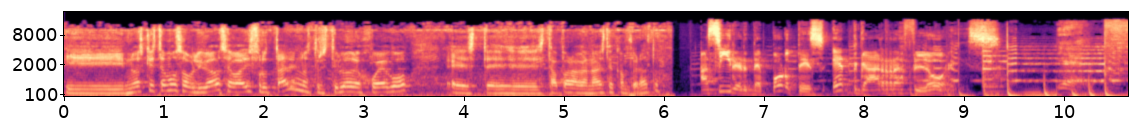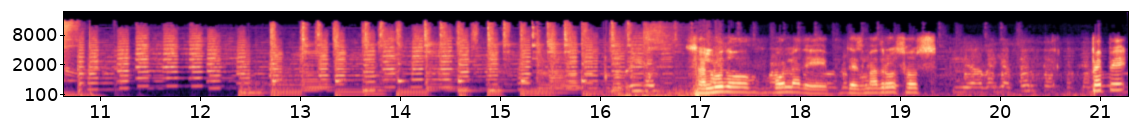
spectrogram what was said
Y no es que estemos obligados, se va a disfrutar y nuestro estilo de juego este, está para ganar este campeonato. Asir Deportes, Edgar Flores. Yeah. Saludo, bola de desmadrosos. Pepe,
